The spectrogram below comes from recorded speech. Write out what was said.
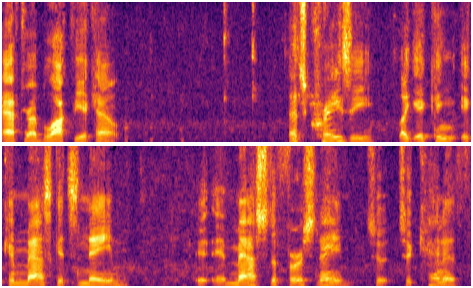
after I block the account. That's crazy. Like it can it can mask its name. It, it masked the first name to, to Kenneth.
